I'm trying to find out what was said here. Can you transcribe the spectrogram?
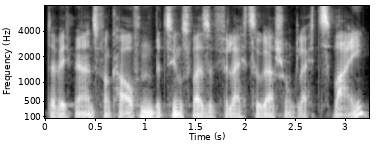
da werde ich mir eins von kaufen, beziehungsweise vielleicht sogar schon gleich zwei.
